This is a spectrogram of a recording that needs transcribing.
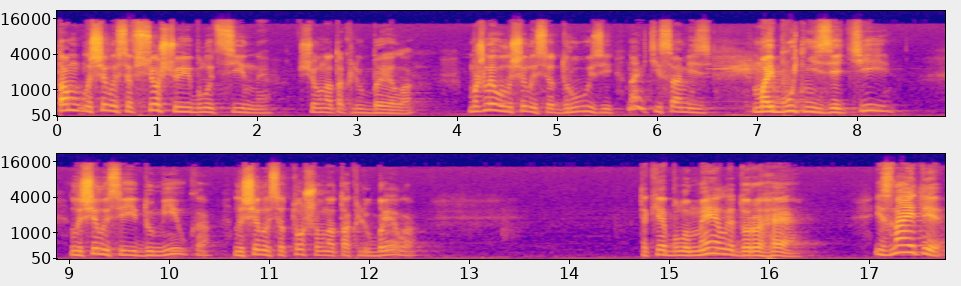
Там лишилося все, що їй було цінне, що вона так любила. Можливо, лишилися друзі, навіть ті самі майбутні зяті, лишилася її домівка, лишилося то, що вона так любила. Таке було миле, дороге. І знаєте,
